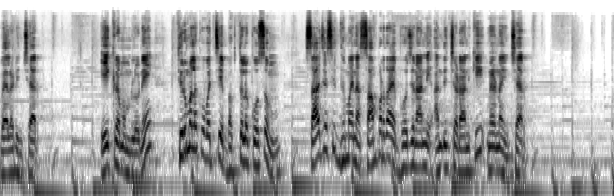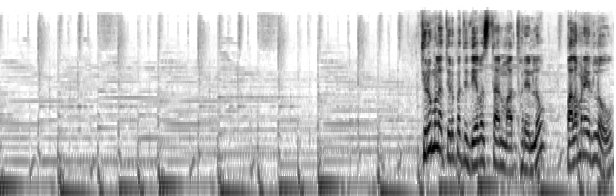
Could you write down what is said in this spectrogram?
వెల్లడించారు. ఈ క్రమంలోనే తిరుమలకు వచ్చే భక్తుల కోసం సహజసిద్ధమైన సాంప్రదాయ భోజనాన్ని అందించడానికి నిర్ణయించారు. తిరుమల తిరుపతి దేవస్థానం ఆధ్వర్యంలో పలమనేరులో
